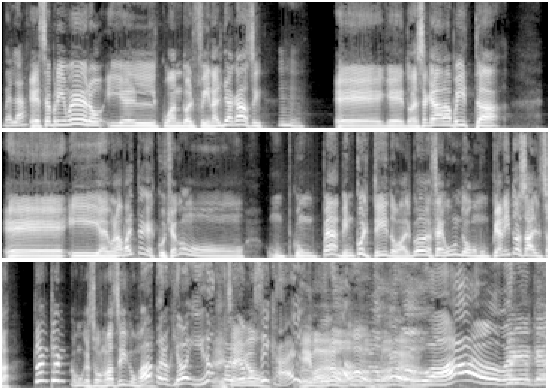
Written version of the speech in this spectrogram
¿Verdad? Ese primero y el cuando al final ya casi, Ujú. eh, que entonces se queda la pista eh, y hay una parte que escuché como, como un, como un peda- bien cortito, algo de segundo, como un pianito de salsa. Como que sonó así, como... Wow, pero qué oído, qué oído yo. musical. Sí, mano, oh, ¿sabes? Wow, pero qué,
